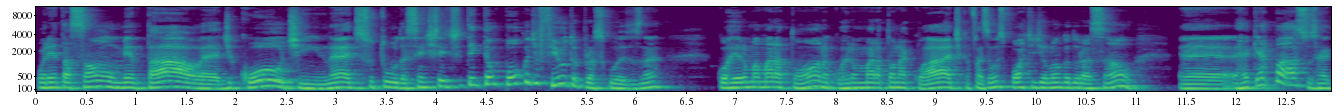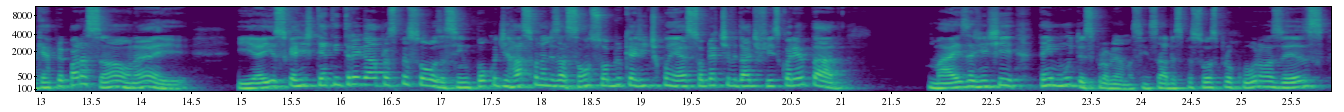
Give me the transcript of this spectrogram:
orientação mental, é, de coaching, né, disso tudo, assim, a gente tem que ter um pouco de filtro para as coisas, né? Correr uma maratona, correr uma maratona aquática, fazer um esporte de longa duração, é, requer passos, requer preparação, né? E, e é isso que a gente tenta entregar para as pessoas, assim, um pouco de racionalização sobre o que a gente conhece sobre atividade física orientada. Mas a gente tem muito esse problema, assim, sabe? As pessoas procuram, às vezes,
